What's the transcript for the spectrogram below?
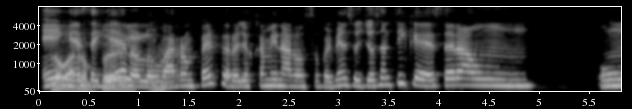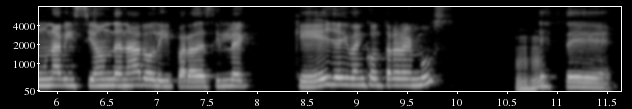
en ese hielo lo va a romper, pero ellos caminaron súper bien. yo sentí que esa era un, una visión de Natalie para decirle que ella iba a encontrar el mousse. Este.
